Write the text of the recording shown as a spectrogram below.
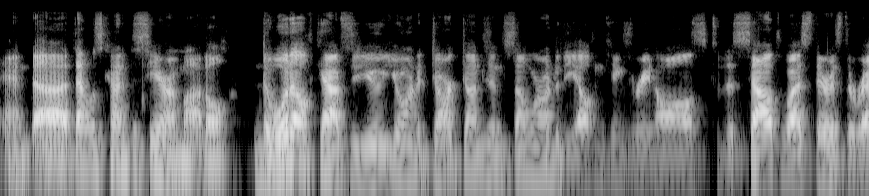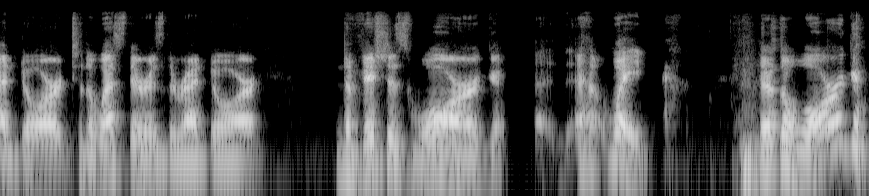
And uh, that was kind of the Sierra model. The Wood Elf captures you. You're in a dark dungeon somewhere under the Elven King's Great Halls. To the southwest, there is the Red Door. To the west, there is the Red Door. The Vicious Warg. Uh, wait, there's a Warg?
